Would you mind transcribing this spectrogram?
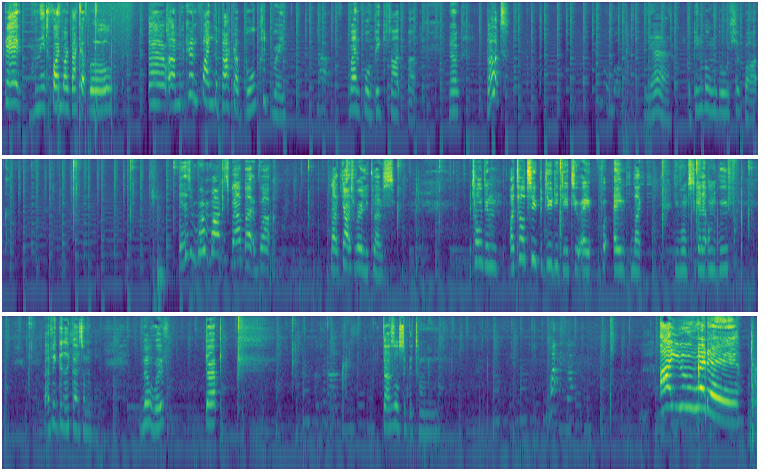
Okay, I need to find my backup ball. So, um, we couldn't find the backup ball, could we? No. Went for a big type, but no. But yeah, the ping pong ball should work. It won't work as well, but it work. Like that's really close. Told him. I told Super Duty Dude to aim, for aim like he wants to get it on the roof. But I think it goes on the real roof. Derp. That was also a good timing. Are you ready?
